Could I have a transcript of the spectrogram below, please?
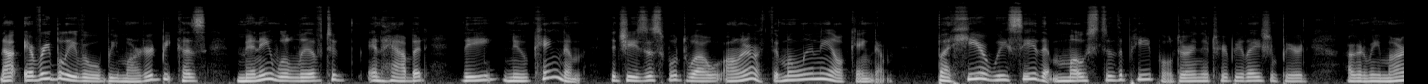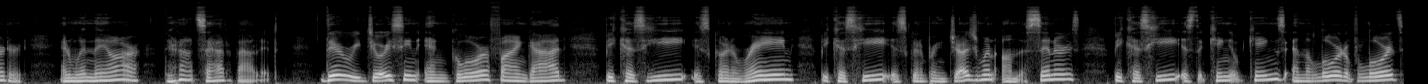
Not every believer will be martyred because many will live to inhabit the new kingdom that Jesus will dwell on earth, the millennial kingdom. But here we see that most of the people during the tribulation period are going to be martyred. And when they are, they're not sad about it. They're rejoicing and glorifying God because He is going to reign, because He is going to bring judgment on the sinners, because He is the King of kings and the Lord of lords,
